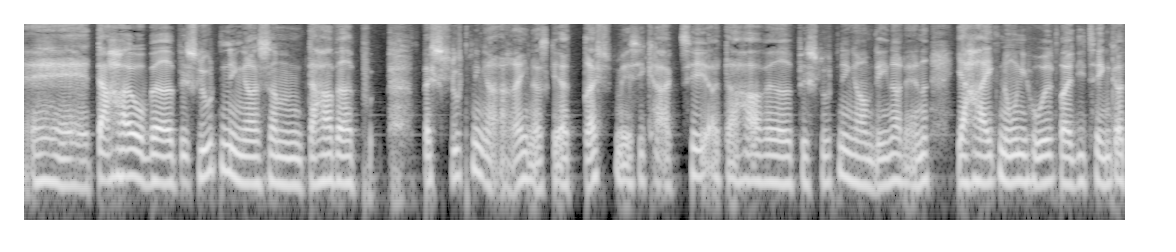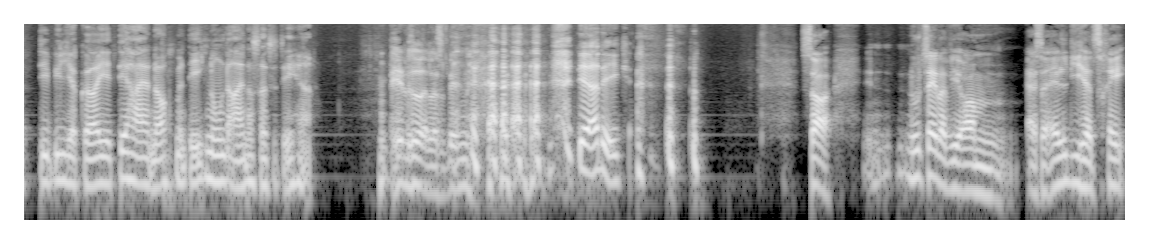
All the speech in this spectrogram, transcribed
Øh, der har jo været beslutninger, som der har været beslutninger af ren og skær driftsmæssig karakter, der har været beslutninger om det ene og det andet. Jeg har ikke nogen i hovedet, hvor jeg lige tænker, det vil jeg gøre. Ja, det har jeg nok, men det er ikke nogen, der egner sig til det her. Det lyder ellers spændende. det er det ikke. Så nu taler vi om, altså alle de her tre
